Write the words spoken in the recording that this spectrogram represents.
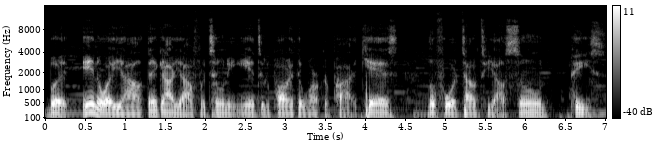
But anyway, y'all, thank all y'all for tuning in to the Paul Anthony Walker podcast. Look forward to talking to y'all soon. Peace.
